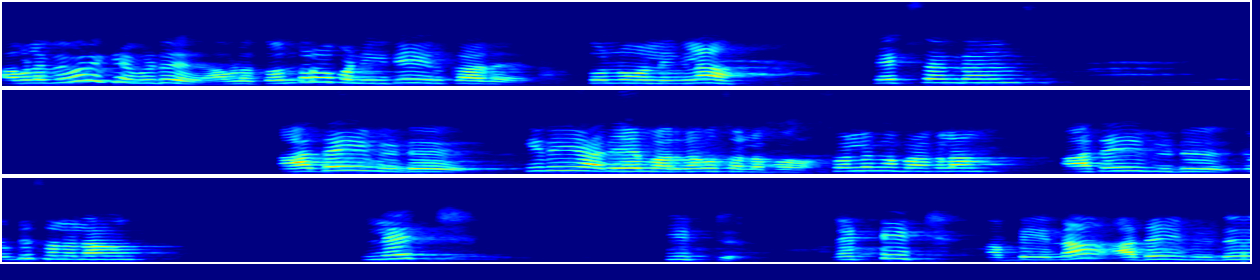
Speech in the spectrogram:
அவளை விவரிக்க விடு. அவளை தொந்தரவு பண்ணிக்கிட்டே இருக்காது. சொல்லுவோம் இல்லைங்களா? நெக்ஸ்ட் சென்டென்ஸ் அதை விடு. இதையும் அதே மாதிரி தாங்க சொல்ல போறோம். சொல்லுங்க பார்க்கலாம். அதை விடு. எப்படி சொல்லலாம்? லெட் இட் லெட் இட் அப்படின்னா அதை விடு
